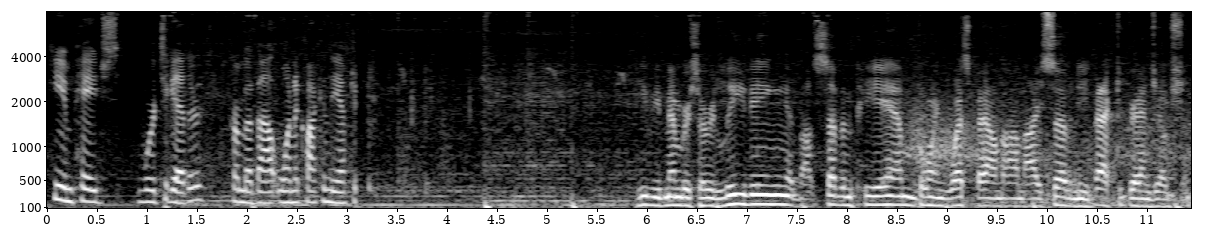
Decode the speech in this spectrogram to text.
he and Paige were together from about one o'clock in the afternoon. He remembers her leaving about 7 p.m., going westbound on I 70 back to Grand Junction.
